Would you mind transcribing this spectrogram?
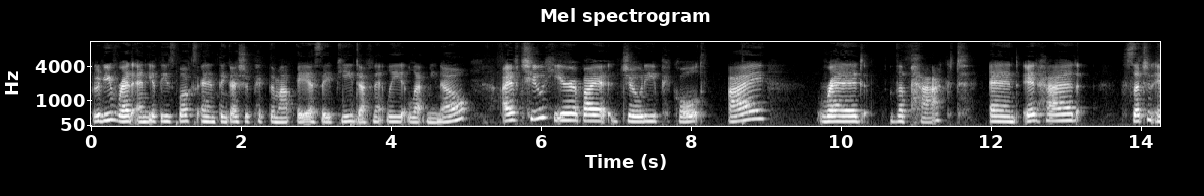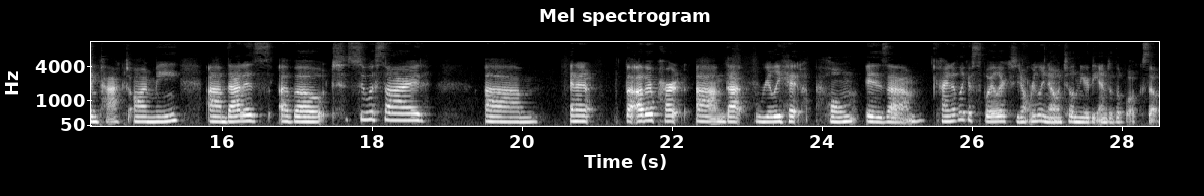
But if you've read any of these books and think I should pick them up ASAP, definitely let me know. I have two here by Jodi Picoult. I read The Pact and it had such an impact on me. Um, that is about suicide. Um, and I, the other part um, that really hit home is um, kind of like a spoiler because you don't really know until near the end of the book. So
